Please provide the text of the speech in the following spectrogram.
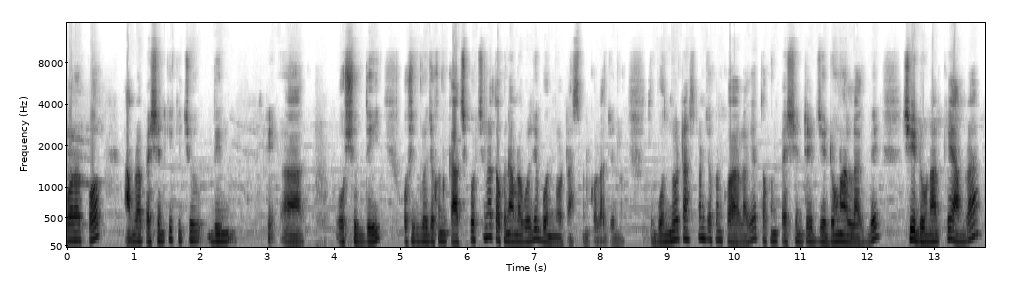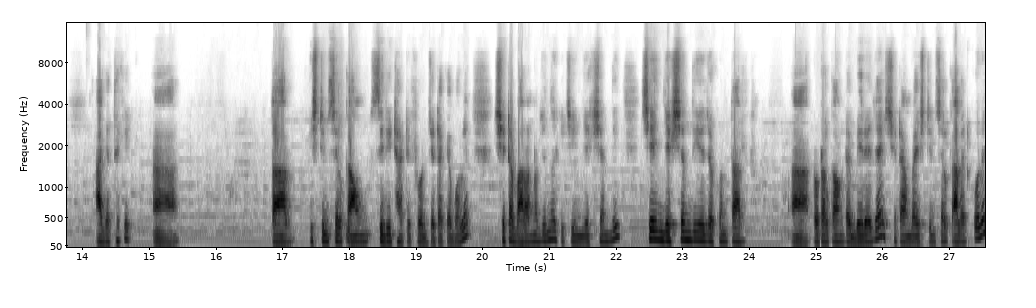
পড়ার পর আমরা পেশেন্টকে কিছু দিন ওষুধ দিই। ওষুধগুলো যখন কাজ করছে না, তখন আমরা বলি যে বন্ধু ট্রান্সপ্লান্ট করার জন্য। তো বন্ধু ট্রান্সপ্লান্ট যখন করা লাগে, তখন পেশেন্টের যে ডোনার লাগবে, সেই ডোনারকে আমরা আগে থেকে তার stem cell count CD thirty four যেটাকে বলে, সেটা বাড়ানোর জন্য কিছু ইঞ্জেকশন দিই। সেই ইঞ্জেকশন দিয়ে যখন তার টোটাল কাউন্টে বেড়ে যায়, সেটা আমরা স্টিম সেল কালেক্ট করে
